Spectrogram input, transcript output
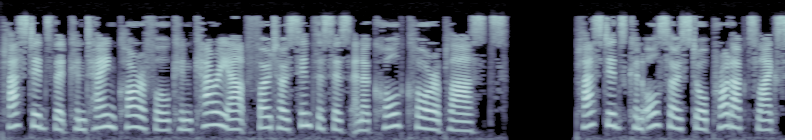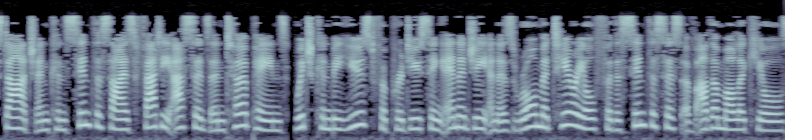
Plastids that contain chlorophyll can carry out photosynthesis and are called chloroplasts. Plastids can also store products like starch and can synthesize fatty acids and terpenes, which can be used for producing energy and as raw material for the synthesis of other molecules.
